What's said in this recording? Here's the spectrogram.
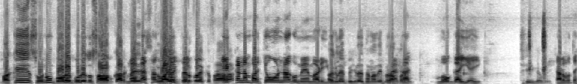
ਬਾਕੀ ਸੋਨੂੰ ਬੋਲੇ ਬੋਲੇ ਤੋਂ ਸਾਫ਼ ਕਰਕੇ ਦਵਾਈ ਬਿਲਕੁਲ ਇੱਕ ਸਾਰਾ ਇੱਕ ਨੰਬਰ ਚੋਣ ਨਾ ਕੋ ਮੈਂ ਮਾੜੀ। ਅਗਲੇ ਪਿਛਲੇ ਥਣਾ ਦੀ ਬਰਾਬਰ। ਮੋਗਾ ਹੀ ਆ ਜੀ। ਠੀਕ ਆ ਬਈ। ਚੱਲ ਬਤੇ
